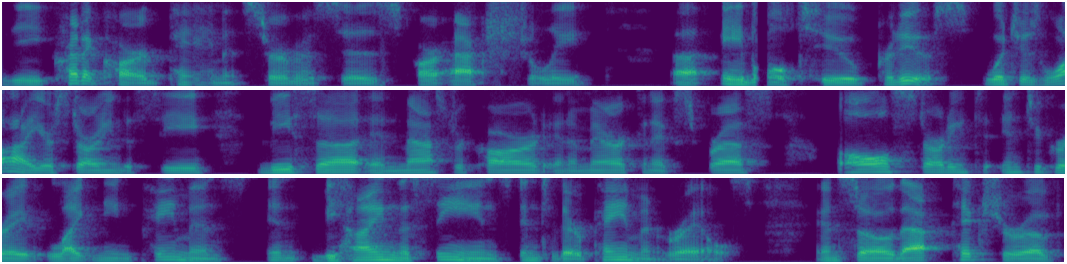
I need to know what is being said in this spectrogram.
the credit card payment services are actually uh, able to produce, which is why you're starting to see Visa and MasterCard and American Express all starting to integrate Lightning payments in behind the scenes into their payment rails. And so that picture of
